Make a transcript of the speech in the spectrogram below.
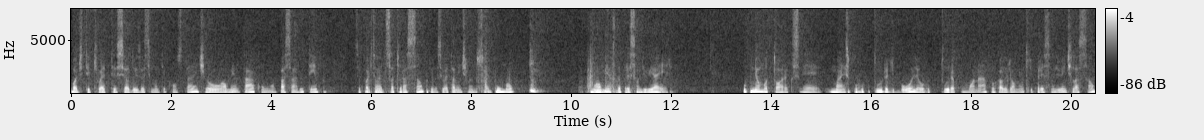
pode ter que o ETCO2 vai se manter constante ou aumentar com o passar do tempo. Você pode ter uma desaturação, porque você vai estar ventilando só o pulmão, um aumento da pressão de via aérea. O pneumotórax é mais por ruptura de bolha ou ruptura pulmonar por causa de aumento de pressão de ventilação.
